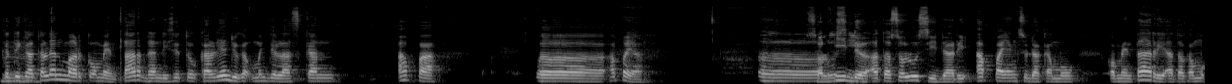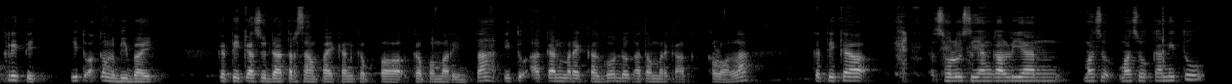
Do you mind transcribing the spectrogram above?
Ketika kalian berkomentar dan di situ kalian juga menjelaskan apa eh apa ya eh Solusi. ide atau solusi dari apa yang sudah kamu komentari atau kamu kritik itu akan lebih baik. Ketika sudah tersampaikan ke pe- ke pemerintah itu akan mereka godok atau mereka kelola. Ketika solusi yang kalian masuk masukkan itu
